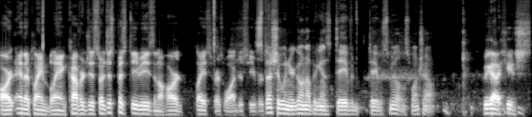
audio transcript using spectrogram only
hard, and they're playing bland coverages, so it just puts DBs in a hard place for his wide receivers. Especially when you're going up against David Davis Mills. Watch out. We got a huge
